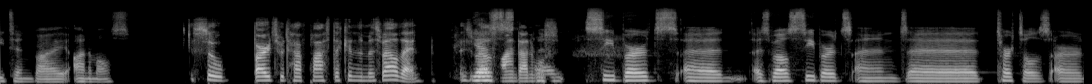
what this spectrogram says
eaten by animals. So birds would have plastic in them as well then, as well as land animals. um, seabirds, uh, as well as seabirds and uh, turtles are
